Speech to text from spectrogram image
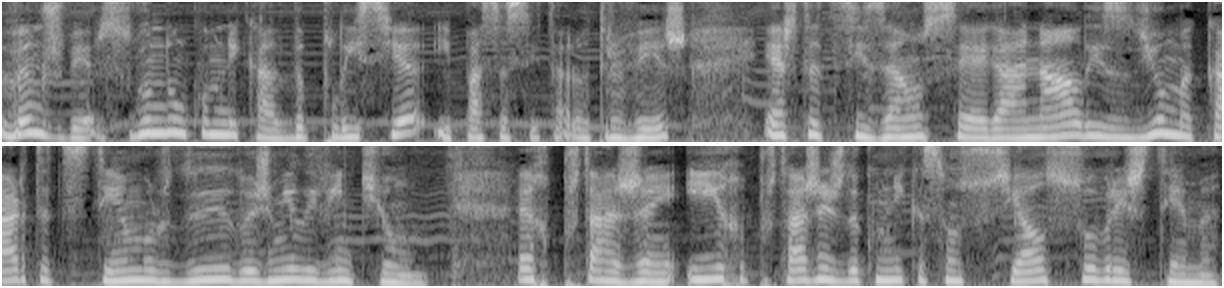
vamos ver. Segundo um comunicado da polícia, e passo a citar outra vez, esta decisão segue a análise de uma carta de setembro de 2021. A reportagem e reportagens da comunicação social sobre este tema.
